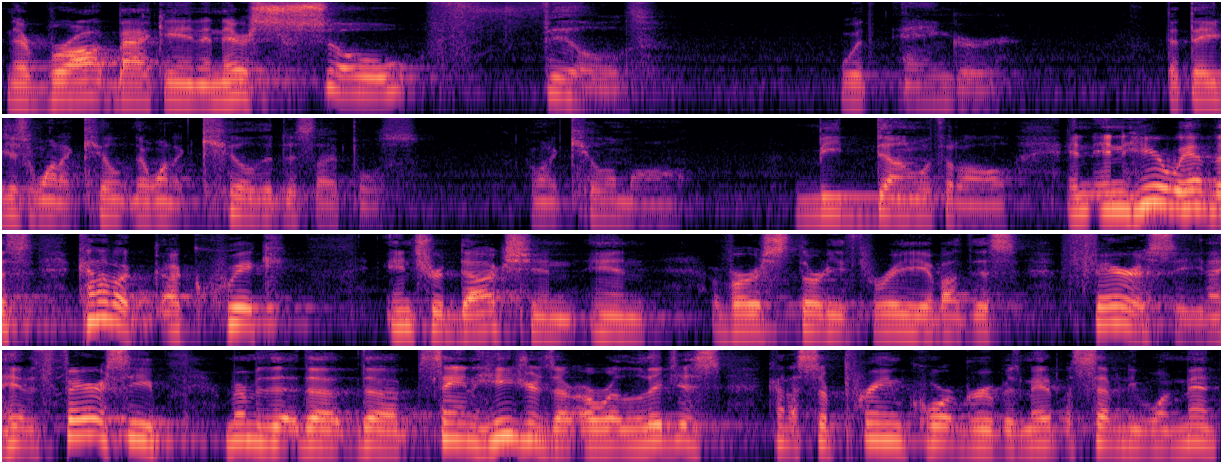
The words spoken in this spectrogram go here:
And they're brought back in, and they're so filled with anger that they just want to kill, they want to kill the disciples. They want to kill them all, be done with it all. And, and here we have this kind of a, a quick introduction in verse 33 about this Pharisee. Now, his Pharisee, remember the, the, the Sanhedrins, a, a religious kind of Supreme Court group, is made up of 71 men,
